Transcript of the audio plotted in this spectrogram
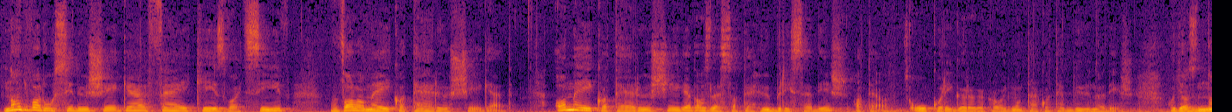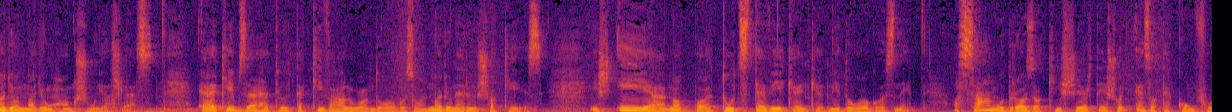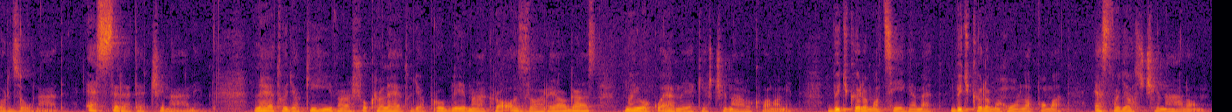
Nagy valószínűséggel fej, kéz vagy szív valamelyik a te erősséged. Amelyik a te erősséged, az lesz a te hübriszed is, a te az ókori görögök, ahogy mondták, a te bűnöd is, hogy az nagyon-nagyon hangsúlyos lesz. Elképzelhető, hogy te kiválóan dolgozol, nagyon erős a kéz, és éjjel-nappal tudsz tevékenykedni, dolgozni. A számodra az a kísértés, hogy ez a te komfortzónád, ezt szereted csinálni. Lehet, hogy a kihívásokra, lehet, hogy a problémákra azzal reagálsz, na jó, akkor elmegyek és csinálok valamit. Bütykölöm a cégemet, bütykölöm a honlapomat, ezt vagy azt csinálom.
